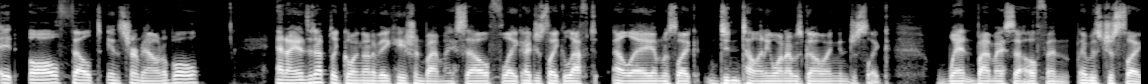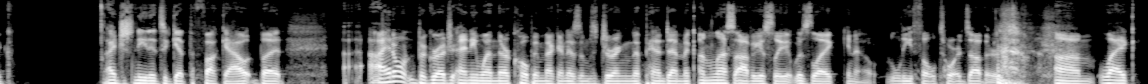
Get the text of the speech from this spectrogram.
it all felt insurmountable. And I ended up like going on a vacation by myself. Like I just like left LA and was like, didn't tell anyone I was going and just like went by myself. And it was just like, I just needed to get the fuck out. But I don't begrudge anyone their coping mechanisms during the pandemic, unless obviously it was like you know lethal towards others. um, like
